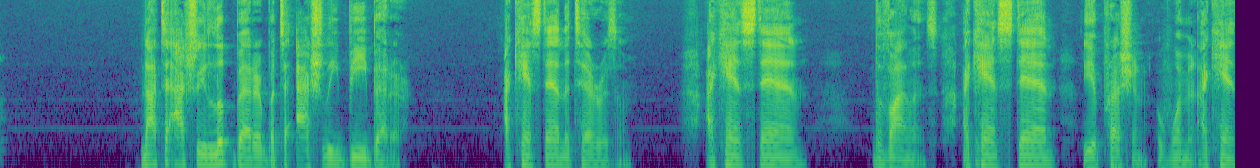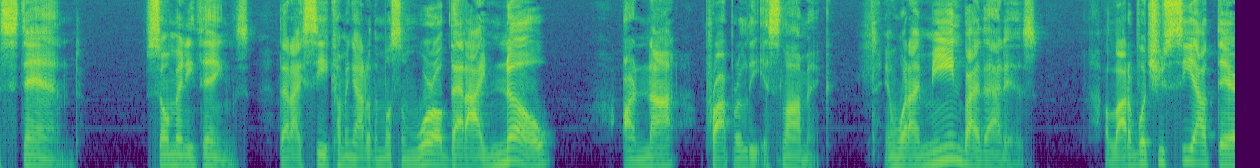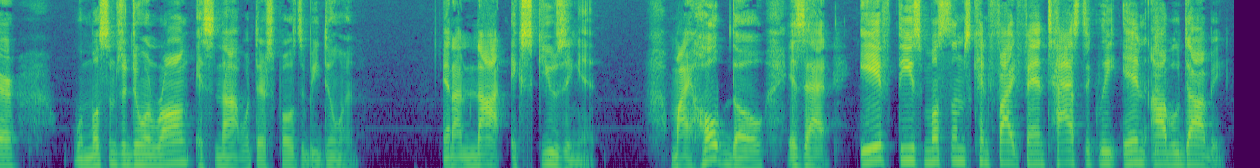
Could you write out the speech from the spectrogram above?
not to actually look better, but to actually be better. I can't stand the terrorism. I can't stand the violence. I can't stand the oppression of women. I can't stand so many things that I see coming out of the Muslim world that I know are not properly Islamic. And what I mean by that is a lot of what you see out there when Muslims are doing wrong, it's not what they're supposed to be doing. And I'm not excusing it. My hope, though, is that if these Muslims can fight fantastically in Abu Dhabi,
